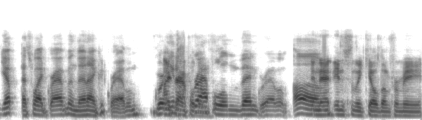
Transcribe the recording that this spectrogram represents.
Yep, that's why I'd grab them and then I could grab them. I you know, grapple them, then grab them. Um, and that instantly killed them for me.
